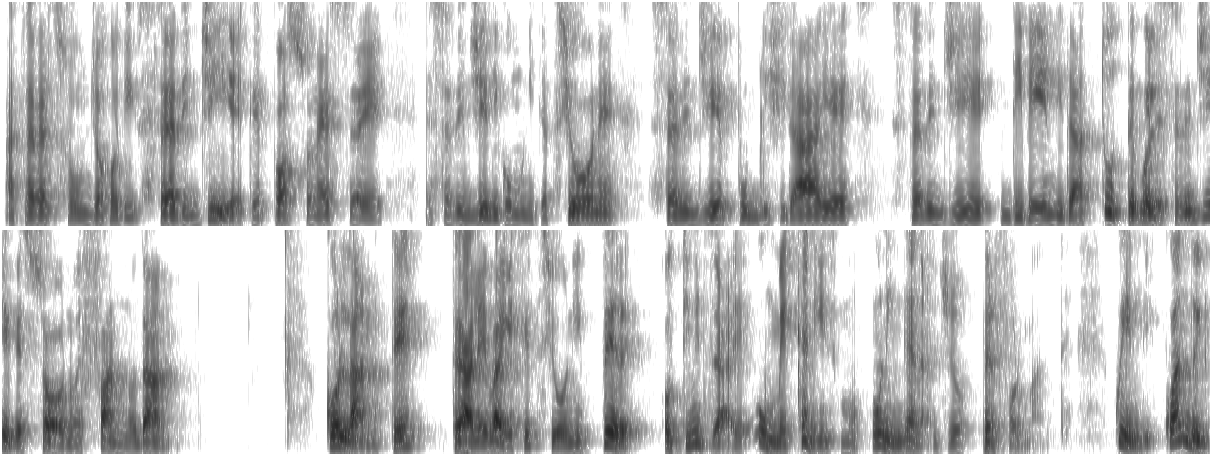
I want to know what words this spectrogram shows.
attraverso un gioco di strategie che possono essere eh, strategie di comunicazione, strategie pubblicitarie, strategie di vendita, tutte quelle strategie che sono e fanno da collante tra le varie sezioni per ottimizzare un meccanismo, un ingranaggio performante. Quindi quando il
